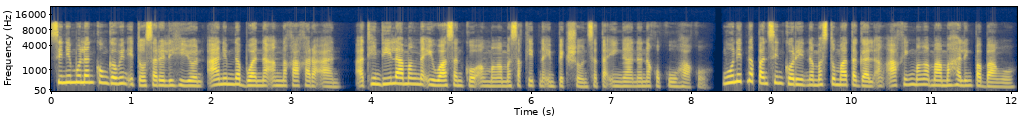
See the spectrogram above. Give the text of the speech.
Sinimulan kong gawin ito sa relihiyon anim na buwan na ang nakakaraan, at hindi lamang naiwasan ko ang mga masakit na impeksyon sa tainga na nakukuha ko. Ngunit napansin ko rin na mas tumatagal ang aking mga mamahaling pabango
